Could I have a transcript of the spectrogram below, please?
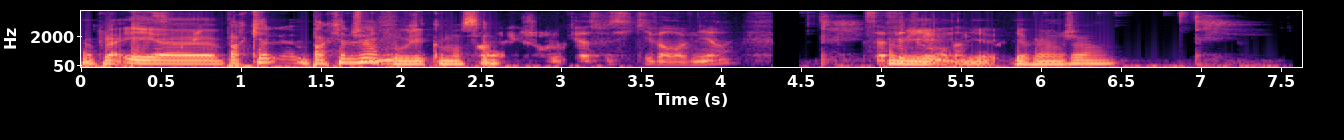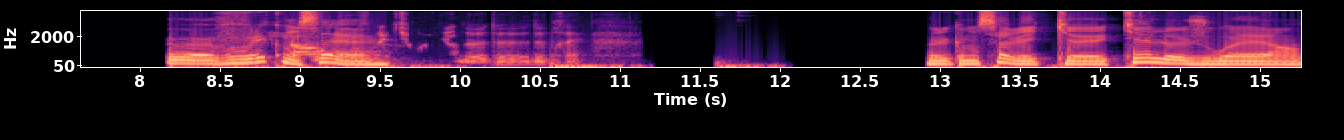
Hop là. Et euh, par quel par quel joueur vous voulez commencer? Avec Jean Lucas aussi qui va revenir. Ça Ah, fait du il y a- monde. hein. Il y, a- il y a plein de joueurs. hein. Euh, vous voulez commencer? Non, euh, pour ceux qui revient de, de, de près. Vous voulez commencer avec euh, quel joueur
